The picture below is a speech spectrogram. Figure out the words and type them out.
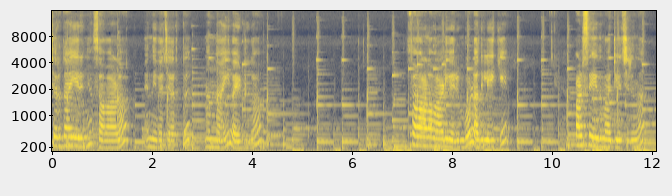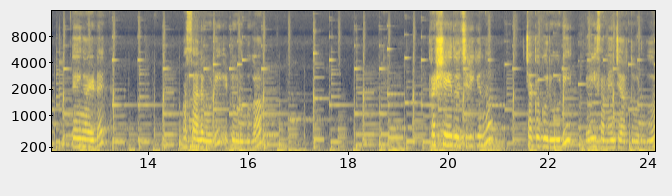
ചെറുതായി എരിഞ്ഞ സവാള എന്നിവ ചേർത്ത് നന്നായി വഴറ്റുക. സവാള വാടി വരുമ്പോൾ അതിലേക്ക് പൾസ് ചെയ്ത് മാറ്റി വെച്ചിരുന്ന തേങ്ങയുടെ മസാല കൂടി ഇട്ട് കൊടുക്കുക. ക്രഷ് ചെയ്ത് വെച്ചിരിക്കുന്ന ചക്കക്കുരു കൂടി ഈ സമയം ചേർത്ത് കൊടുക്കുക.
